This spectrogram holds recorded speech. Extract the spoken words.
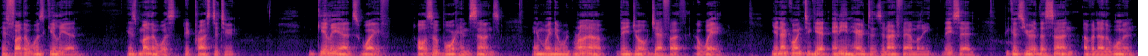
His father was Gilead. His mother was a prostitute. Gilead's wife also bore him sons and when they were grown up, they drove Jephthah away. You're not going to get any inheritance in our family, they said, because you're the son of another woman.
